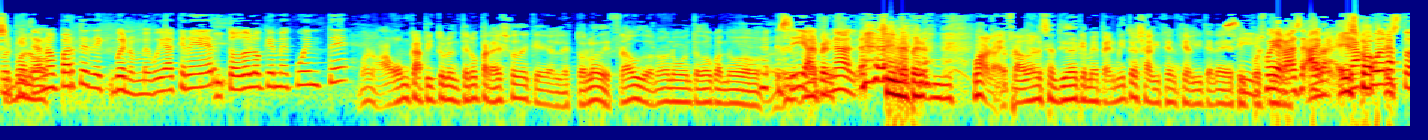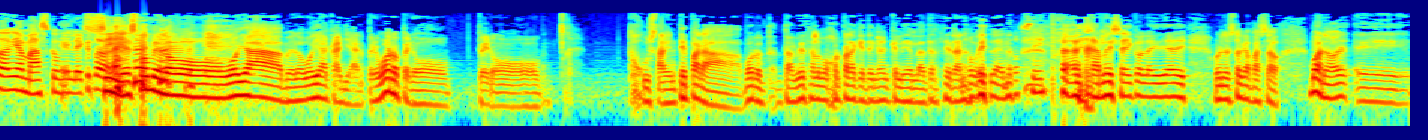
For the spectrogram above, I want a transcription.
Porque ya no parte de, bueno, me voy a creer todo lo que me cuente. Bueno, hago un capítulo entero para eso de que el lector lo defraudo, ¿no? En un momento cuando... sí, al final. Sí, me bueno, lo defraudo en el sentido de que me permito esa licencia literaria. sí, pues juegas, ah, ya juegas todavía más con el lector. Sí, esto me lo voy a, me lo voy a callar. Pero bueno, pero, pero justamente para, bueno, tal vez a lo mejor para que tengan que leer la tercera novela, ¿no? Sí. Para dejarles ahí con la idea de, bueno, esto que ha pasado. Bueno, eh,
